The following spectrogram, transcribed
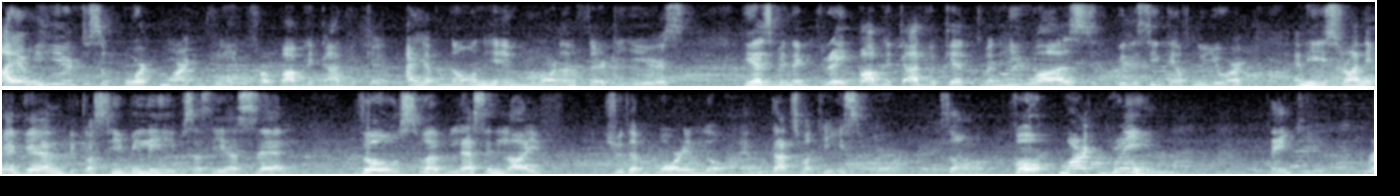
I am here to support Mark Green for public advocate. I have known him more than 30 years. He has been a great public advocate when he was with the City of New York, and he is running again because he believes, as he has said, those who have less in life should have more in law, and that's what he is for. So vote Mark Green. Thank you.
